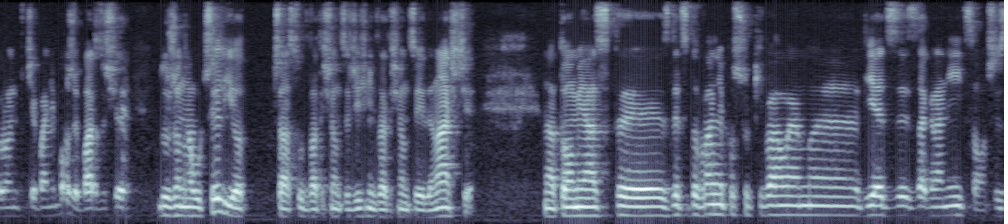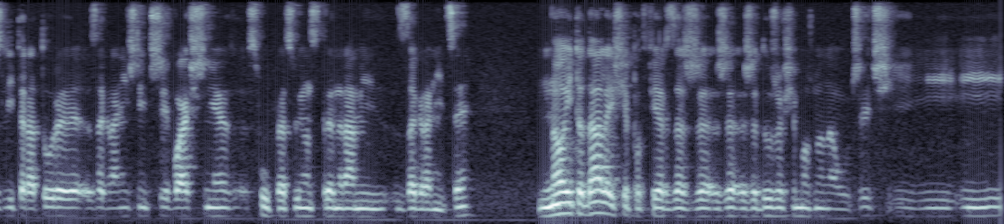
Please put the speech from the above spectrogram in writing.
broń Cię Panie Boże, bardzo się dużo nauczyli od czasu 2010-2011. Natomiast e, zdecydowanie poszukiwałem e, wiedzy z zagranicą, czy z literatury zagranicznej, czy właśnie współpracując z trenerami z zagranicy. No i to dalej się potwierdza, że, że, że dużo się można nauczyć i, i,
